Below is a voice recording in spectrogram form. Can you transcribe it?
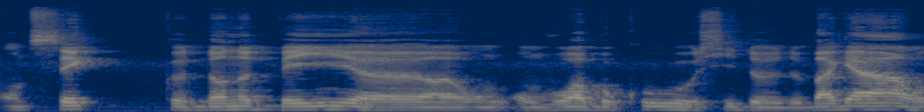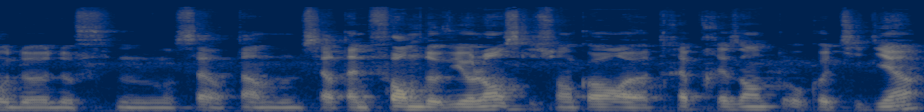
on sait que dans notre pays, on, on, voit beaucoup aussi de, de bagarres ou de, de, certaines formes de violence qui sont encore très présentes au quotidien.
